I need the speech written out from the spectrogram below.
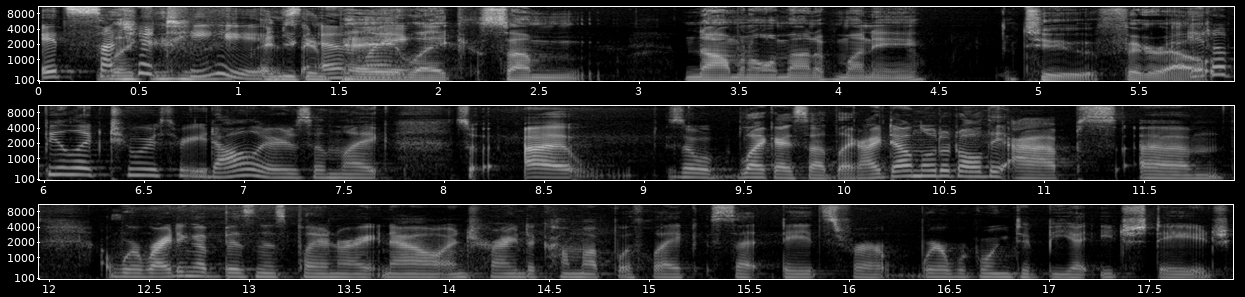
It's such a tease, and you can and, pay like- like, some nominal amount of money to figure out. it'll be like two or three dollars and like so uh so like i said like i downloaded all the apps um we're writing a business plan right now and trying to come up with like set dates for where we're going to be at each stage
